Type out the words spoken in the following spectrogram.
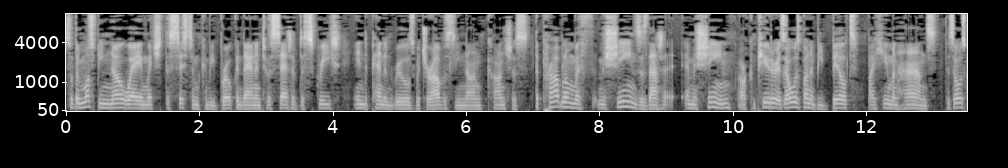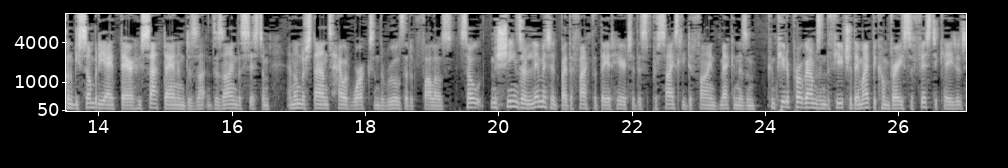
So there must be no way in which the system can be broken down into a set of discrete, independent rules which are obviously non-conscious. The problem with machines is that a machine or computer is always going to be built by human hands. There's always going to be somebody out there who sat down and desi- designed the system and understands how it works and the rules that it follows. So machines are limited by the fact that they adhere to this precisely defined mechanism. Computer programs in the future, they might become very sophisticated,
